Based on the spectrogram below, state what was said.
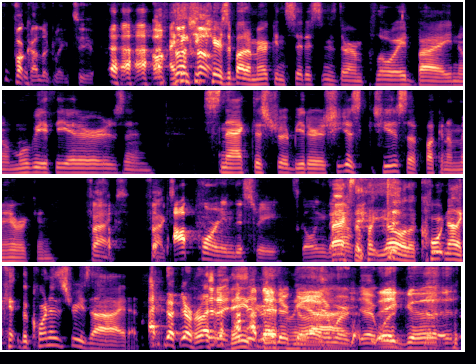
The fuck I look like to you. I think she cares about American citizens that are employed by, you know, movie theaters and snack distributors. She just, she's just a fucking American. Facts. the Facts. popcorn industry. It's going down. Facts. The, yo, the corn. Now the, the corn industry is alright. I know you're right. They, I they're definitely good. are. They were- yeah, they were. good.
